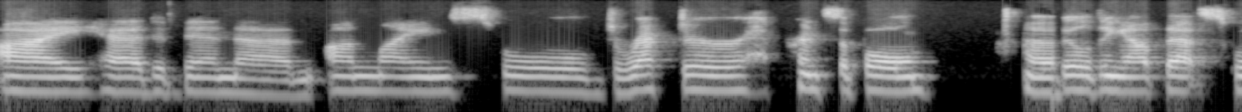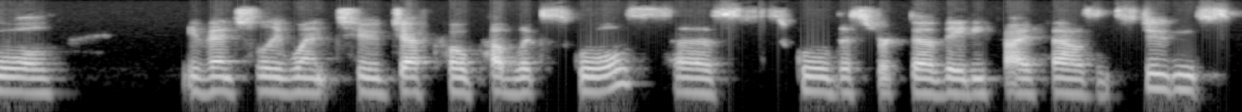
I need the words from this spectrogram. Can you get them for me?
I had been an online school director, principal, uh, building out that school. Eventually went to Jeffco Public Schools, a school district of 85,000 students,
